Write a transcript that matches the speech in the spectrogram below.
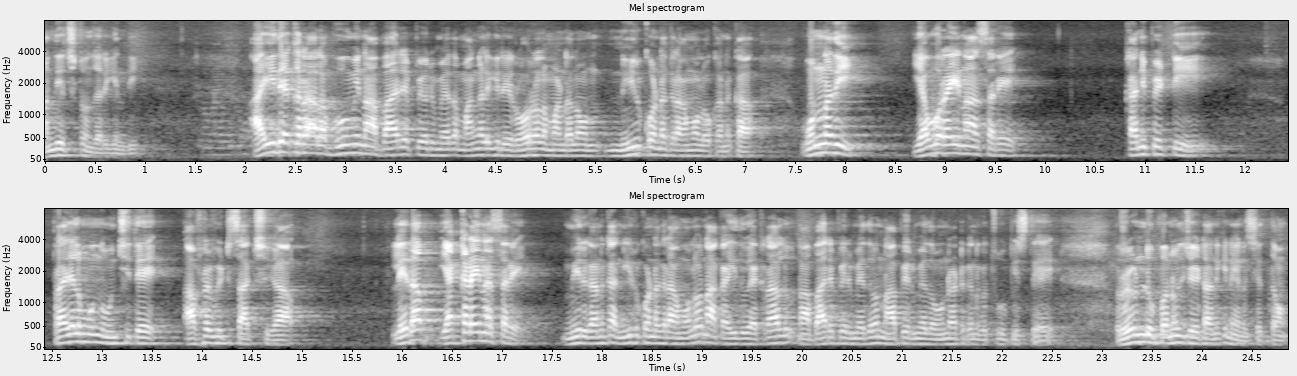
అందించడం జరిగింది. ఐదు ఎకరాల భూమి నా భార్య పేరు మీద మంగళగిరి రూరల్ మండలం నీరుకొండ గ్రామంలో కనుక ఉన్నది ఎవరైనా సరే కనిపెట్టి ప్రజల ముందు ఉంచితే అఫిడవిట్ సాక్షిగా లేదా ఎక్కడైనా సరే మీరు కనుక నీరుకొండ గ్రామంలో నాకు ఐదు ఎకరాలు నా భార్య పేరు మీద నా పేరు మీద ఉన్నట్టు కనుక చూపిస్తే రెండు పనులు చేయడానికి నేను సిద్ధం.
